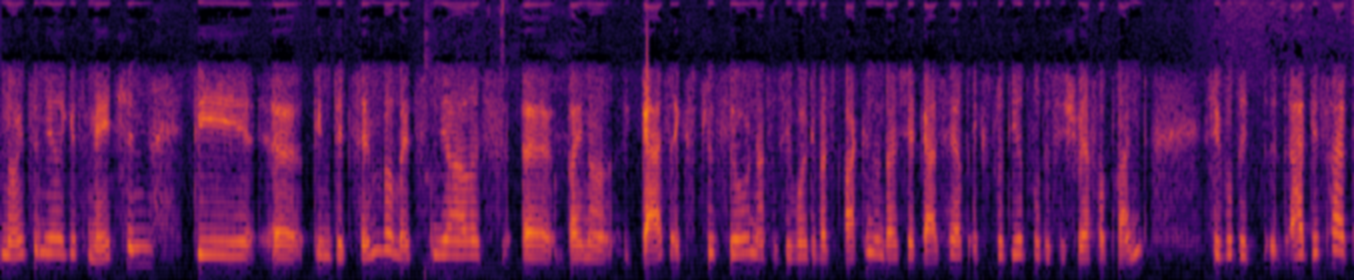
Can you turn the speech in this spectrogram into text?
19-jähriges Mädchen, die äh, im Dezember letzten Jahres äh, bei einer Gasexplosion, also sie wollte was backen und als ihr Gasherd explodiert, wurde sie schwer verbrannt. Sie wurde, hat deshalb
